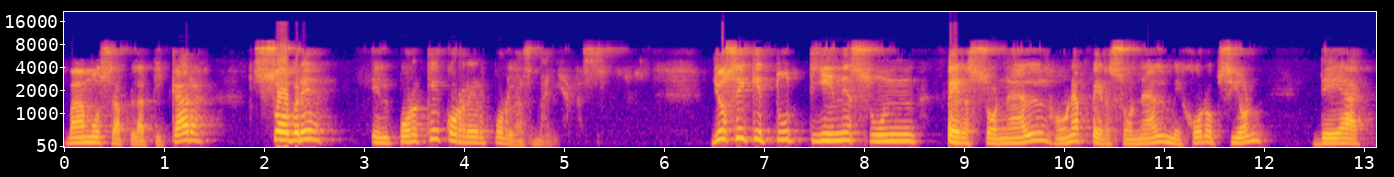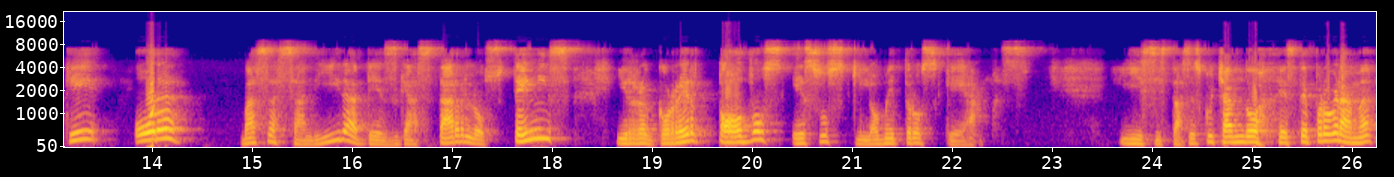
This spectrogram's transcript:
vamos a platicar sobre el por qué correr por las mañanas. Yo sé que tú tienes un personal o una personal mejor opción de a qué hora vas a salir a desgastar los tenis y recorrer todos esos kilómetros que amas. Y si estás escuchando este programa,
